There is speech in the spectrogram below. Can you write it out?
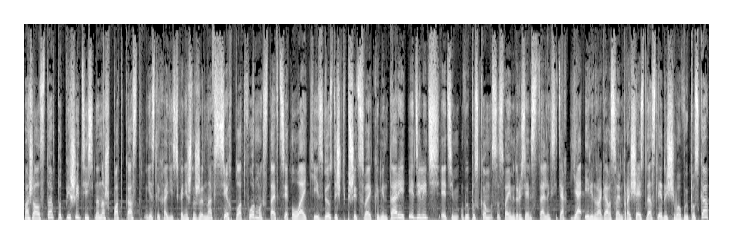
Пожалуйста, подпишитесь на наш подкаст, если хотите, конечно же, на всех платформах, ставьте лайки и звездочки, пишите свои комментарии и делитесь этим выпуском со своими друзьями в социальных сетях. Я, Ирина Рогава, с вами прощаюсь до следующего выпуска.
